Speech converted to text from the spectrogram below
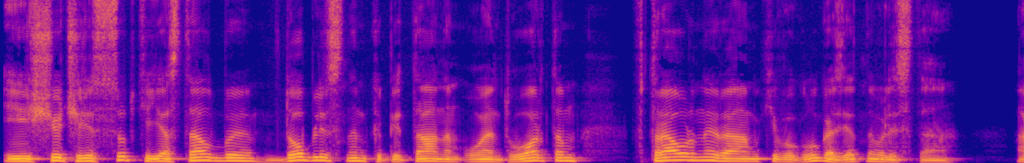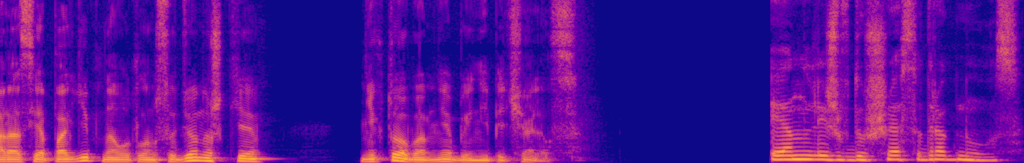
И еще через сутки я стал бы доблестным капитаном Уэнтвортом в траурной рамке в углу газетного листа. А раз я погиб на утлом суденышке, никто обо мне бы и не печалился. Энн лишь в душе содрогнулась.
